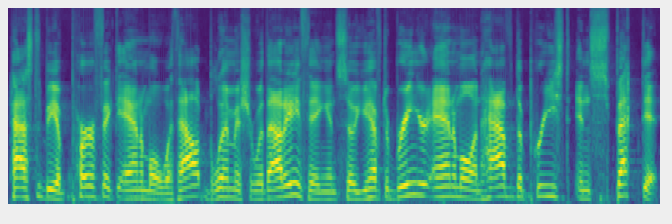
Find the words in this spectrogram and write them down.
has to be a perfect animal without blemish or without anything. And so you have to bring your animal and have the priest inspect it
